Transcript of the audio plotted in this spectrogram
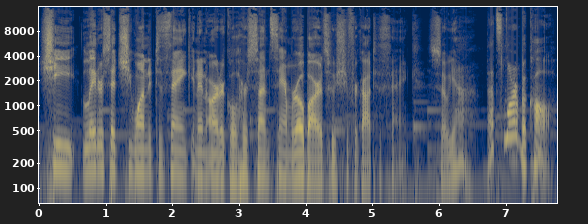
She later said she wanted to thank in an article her son Sam Robards, who she forgot to thank. So yeah, that's Lauren Bacall.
